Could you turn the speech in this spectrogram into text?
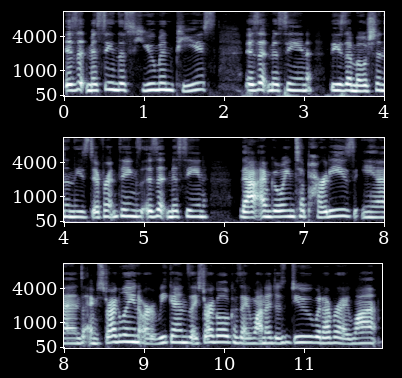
Is it missing this human piece? Is it missing these emotion and these different things? Is it missing that I'm going to parties and I'm struggling or weekends I struggle because I want to just do whatever I want?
